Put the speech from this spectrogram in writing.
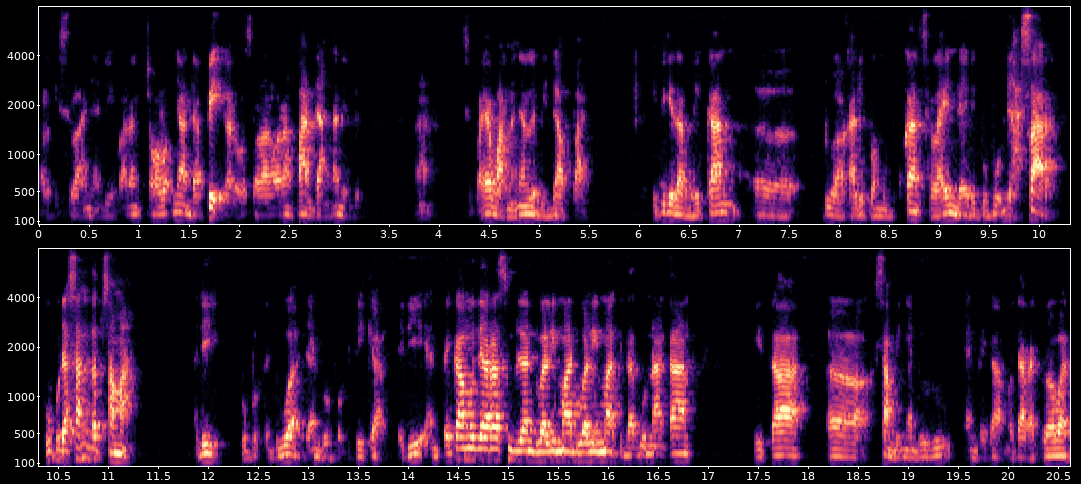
kalau istilahnya di orang coloknya dapik kalau orang orang Padang kan itu. Nah, supaya warnanya lebih dapat. Itu kita berikan uh, dua kali pemupukan selain dari pupuk dasar. Pupuk dasar tetap sama. Jadi pupuk kedua dan pupuk ketiga. Jadi NPK Mutiara 92525 kita gunakan, kita uh, sampingkan dulu NPK Mutiara Grower.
